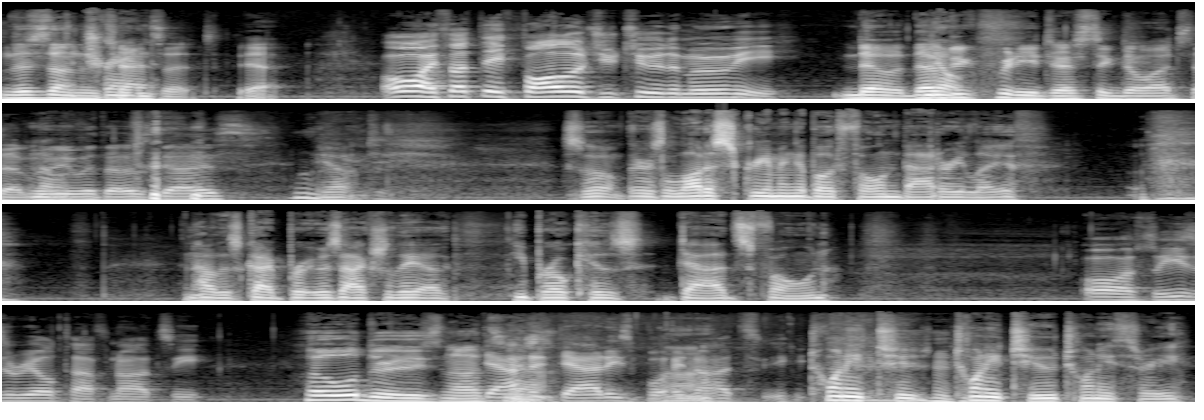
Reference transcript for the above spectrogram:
This is on The the, transit. Yeah. Oh, I thought they followed you to the movie. No, that'd No. be pretty interesting to watch that movie No. with those guys. Yeah. So there's a lot of screaming about phone battery life. and how this guy bro- was actually a, he broke his dad's phone. Oh, so he's a real tough Nazi. How old are these Nazis? Daddy, daddy's boy Uh, Nazi. 22, 22 23 thick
